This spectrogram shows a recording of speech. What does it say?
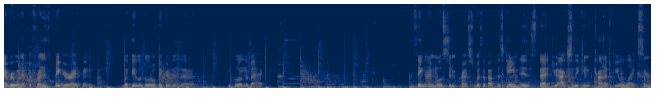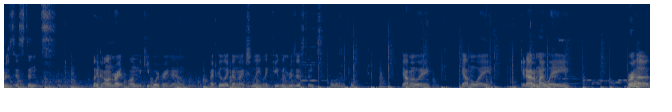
Everyone at the front is bigger, I think. Like they look a little bigger than the people in the back. The thing I'm most impressed with about this game is that you actually can kind of feel like some resistance like on right on the keyboard right now. I feel like I'm actually like feeling resistance. Get out my way. Get out my way. Get out of my way. Bruh.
